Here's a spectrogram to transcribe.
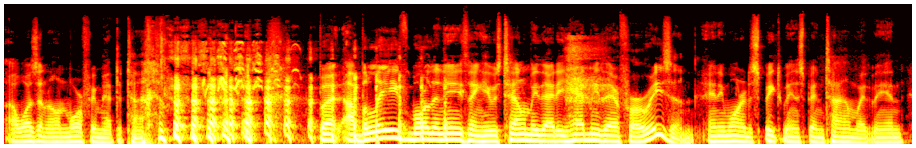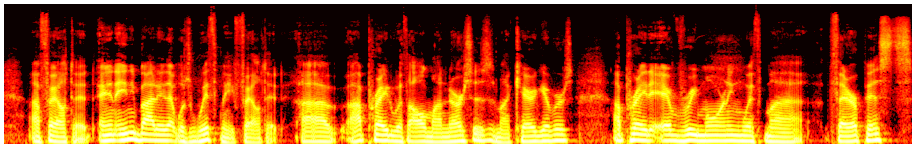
I wasn't on morphine at the time, but I believe more than anything He was telling me that He had me there for a reason, and He wanted to speak to me and spend time with me, and I felt it. And anybody that was with me felt it. Uh, I prayed with all my nurses and my caregivers. I prayed every morning with my therapists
